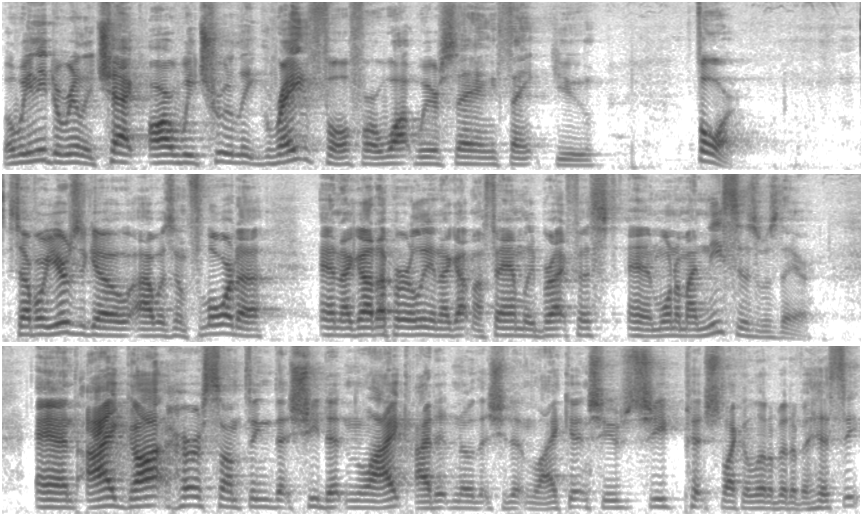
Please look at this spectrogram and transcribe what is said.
But we need to really check are we truly grateful for what we're saying thank you for? Several years ago, I was in Florida and I got up early and I got my family breakfast, and one of my nieces was there. And I got her something that she didn't like. I didn't know that she didn't like it, and she, she pitched like a little bit of a hissy.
